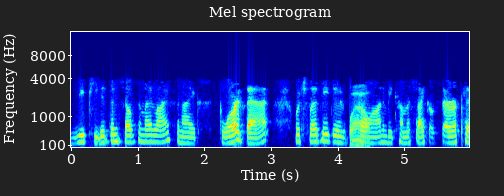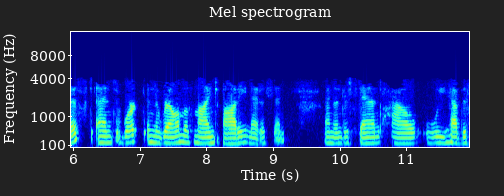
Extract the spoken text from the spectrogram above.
repeated themselves in my life and I explored that which led me to wow. go on and become a psychotherapist and work in the realm of mind body medicine and understand how we have this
